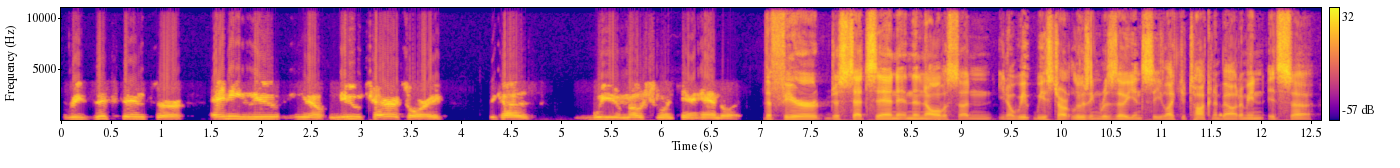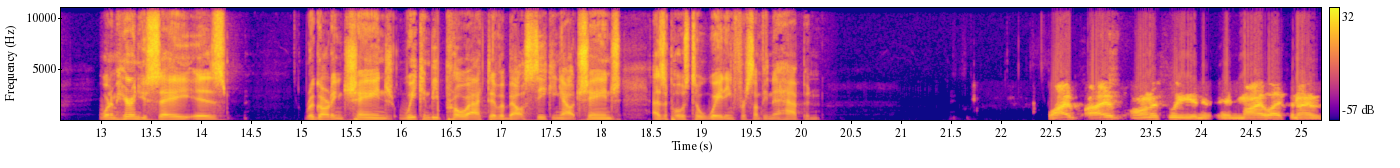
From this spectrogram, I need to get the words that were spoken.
resistance or any new you know new territory because we emotionally can't handle it the fear just sets in and then all of a sudden you know we, we start losing resiliency like you're talking about i mean it's uh, what i'm hearing you say is regarding change, we can be proactive about seeking out change as opposed to waiting for something to happen. Well, I've, I've honestly, in, in my life, and I've,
